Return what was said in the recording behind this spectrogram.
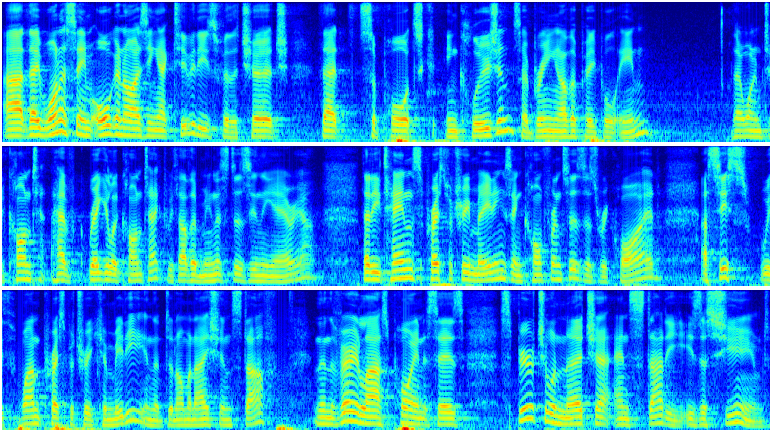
Uh, they want to see him organising activities for the church that supports inclusion, so bringing other people in. They want him to contact, have regular contact with other ministers in the area, that he attends presbytery meetings and conferences as required, assists with one presbytery committee in the denomination stuff. And then the very last point it says spiritual nurture and study is assumed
